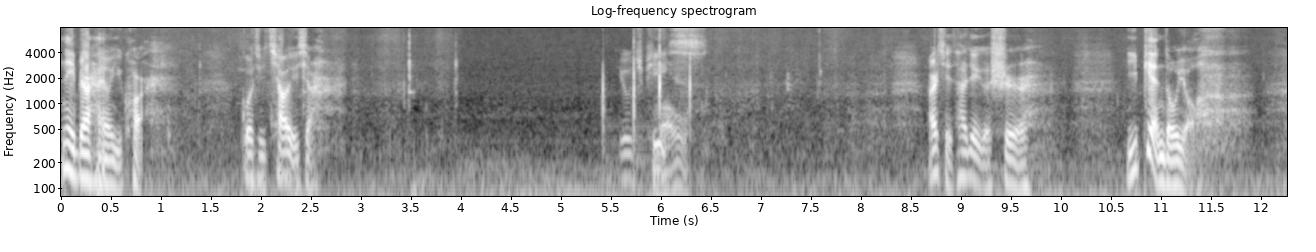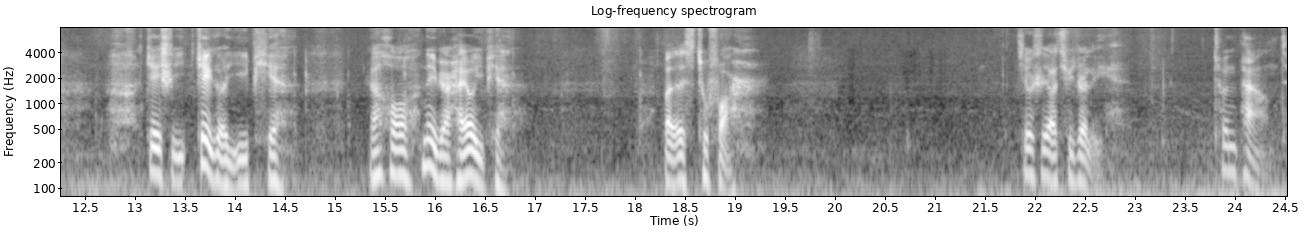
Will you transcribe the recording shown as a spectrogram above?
那边还有一块儿，过去敲一下。Huge piece。而且它这个是一片都有，这是这个一片，然后那边还有一片，but it's too far，就是要去这里，Twin Pound，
